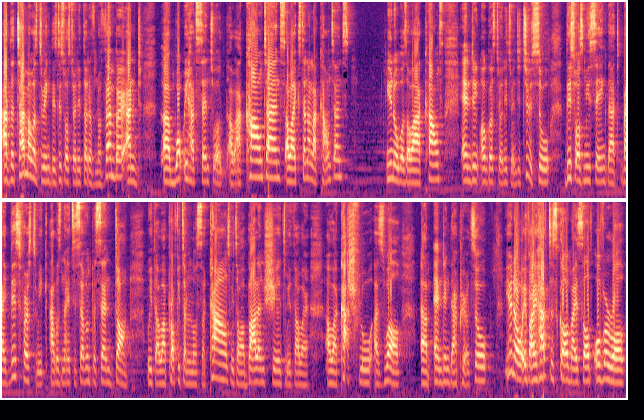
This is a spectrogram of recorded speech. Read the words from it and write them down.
At the time I was doing this, this was 23rd of November, and um, what we had sent to our, our accountants, our external accountants, you know, was our accounts ending August 2022. So this was me saying that by this first week, I was 97% done with our profit and loss accounts, with our balance sheet, with our, our cash flow as well. Um, ending that period. So, you know, if I have to score myself overall,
